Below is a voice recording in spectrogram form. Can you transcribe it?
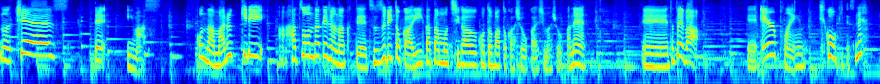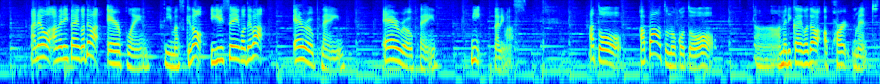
の cheers って言います。今度はまるっきり発音だけじゃなくて、綴りとか言い方も違う言葉とか紹介しましょうかね。えー、例えば、えー、airplane 飛行機ですね。あれをアメリカ英語では airplane って言いますけど、イギリス英語では aeroplane aeroplane になります。あと、アパートのことをあアメリカ英語では apartment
